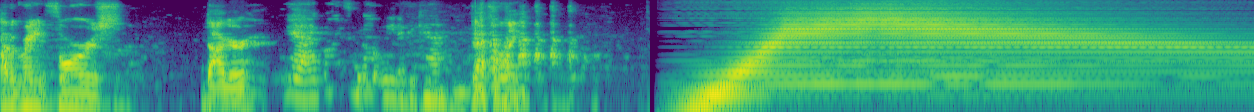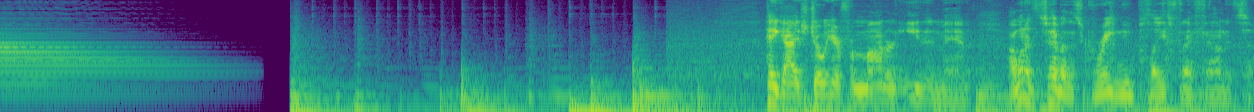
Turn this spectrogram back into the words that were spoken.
Have a great Thor's Dogger. Yeah, go eat some goat meat if you can. Definitely. Hey guys, Joe here from Modern Heathen Man. I wanted to tell you about this great new place that I found. It's a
